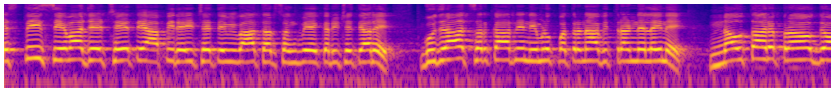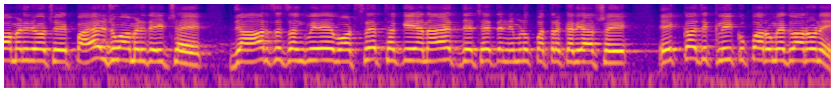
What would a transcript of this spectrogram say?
એસટી સેવા જે છે તે આપી રહી છે તેવી વાત હર્ષ સંઘવીએ કરી છે ત્યારે ગુજરાત સરકારની નિમણૂક પત્રના વિતરણને લઈને નવતર પ્રયોગ જોવા મળી રહ્યો છે પહેલ જોવા મળી રહી છે. જ્યાં હર્ષ સંઘવીએ વોટ્સએપ થકી એનાયત જે છે તે નિમણૂક પત્ર કર્યા છે. એક જ ક્લિક ઉપર ઉમેદવારોને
